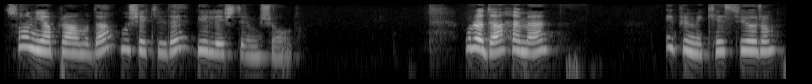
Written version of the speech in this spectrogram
Son yaprağımı da bu şekilde birleştirmiş oldum. Burada hemen ipimi kesiyorum.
